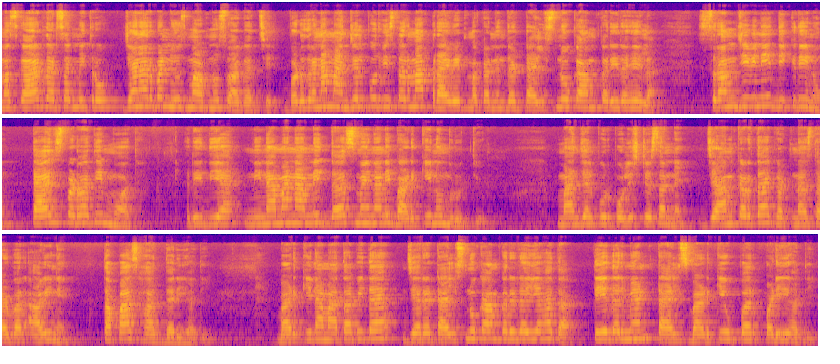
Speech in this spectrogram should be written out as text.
નમસ્કાર, દર્શક મિત્રો. જન ન્યૂઝમાં આપનું સ્વાગત છે. વડોદરાના માંજલપુર વિસ્તારમાં પ્રાઇવેટ મકાનની અંદર ટાઇલ્સનું કામ કરી રહેલા શ્રમજીવીની દીકરીનું ટાઇલ્સ પડવાથી મોત. રીદિયા નીનામા નામની દસ મહિનાની બાળકીનું મૃત્યુ. માંજલપુર પોલીસ સ્ટેશનને જાણ કરતાં ઘટના સ્થળ પર આવીને તપાસ હાથ ધરી હતી. બાળકીના માતા પિતા જ્યારે ટાઇલ્સનું કામ કરી રહ્યા હતા, તે દરમિયાન ટાઇલ્સ બાળકી ઉપર પડી હતી.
